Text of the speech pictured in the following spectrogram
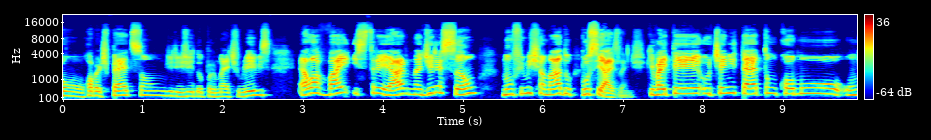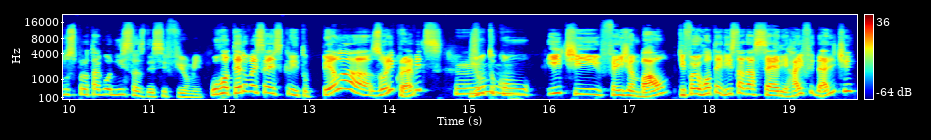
com Robert Pattinson, dirigido por Matt Reeves, ela vai estrear na direção num filme chamado Pussy Island, que vai ter o Channing Tatum como um dos protagonistas desse filme. O roteiro vai ser escrito pela Zoe Kravitz, hum. junto com It Feigenbaum, que foi o roteirista da série High Fidelity,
